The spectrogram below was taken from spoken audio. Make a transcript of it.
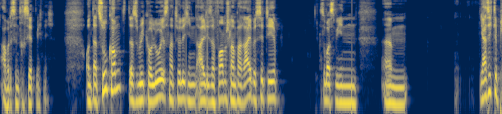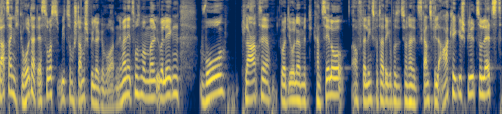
aber das interessiert mich nicht. Und dazu kommt, dass Rico Lewis natürlich in all dieser Formschlamperei bei City sowas wie ein ähm, ja, sich den Platz eigentlich geholt hat. Er ist sowas wie zum Stammspieler geworden. Ich meine, jetzt muss man mal überlegen, wo plante Guardiola mit Cancelo auf der Linksverteidigerposition hat jetzt ganz viel Arke gespielt zuletzt.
